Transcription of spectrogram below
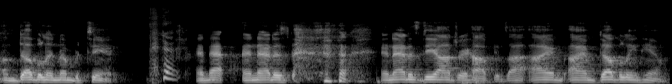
I'm doubling number 10. And that and that is and that is DeAndre Hopkins. I, I am I am doubling him.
